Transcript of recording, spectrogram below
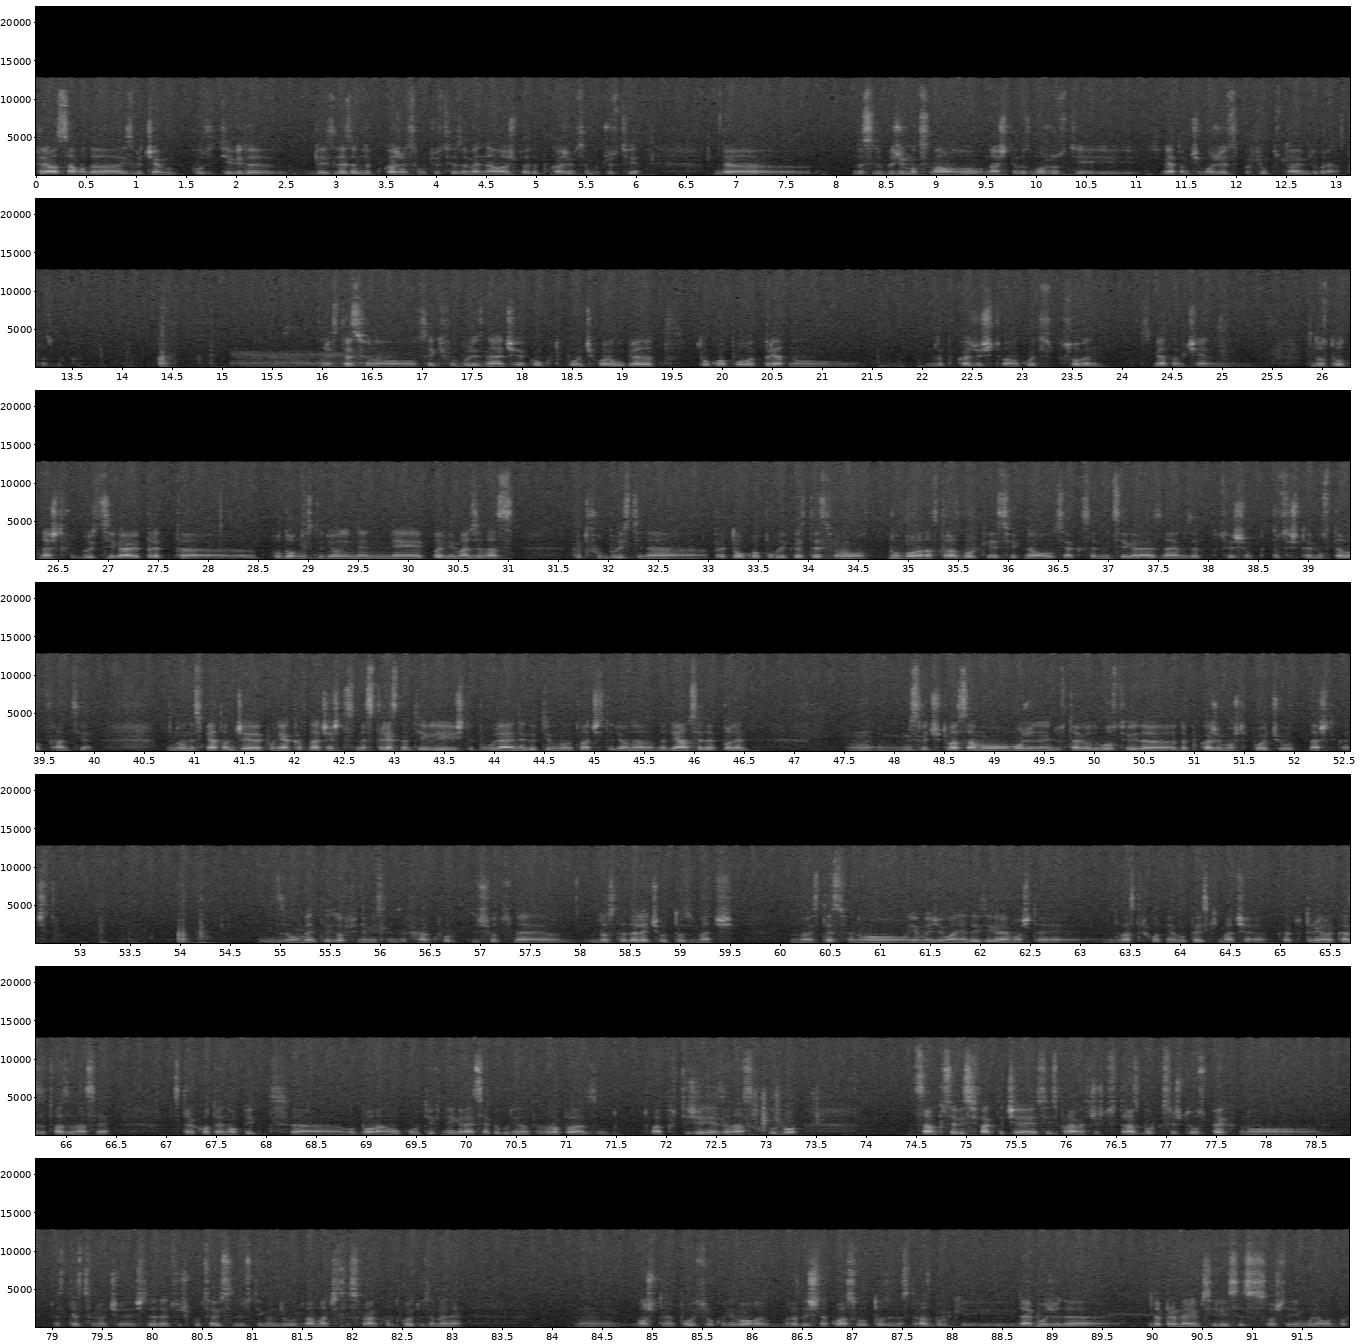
трябва само да извлечем позитиви, да, да излезем, да покажем самочувствие. За мен най-важното е да покажем самочувствие, да, да се доближим максимално нашите възможности и смятам, че може да се противопоставим добре на Страсбург. Естествено, всеки футболист знае, че колкото повече хора го гледат, толкова по-приятно да покажеш това, на което си способен. Смятам, че доста от нашите футболисти са играли пред а, подобни стадиони. Не, не е първи матч за нас като футболисти на, пред толкова публика. Естествено, отбора на Страсбург е свикнал всяка седмица играе, знаем за посещаемостта във Франция. Но не смятам, че по някакъв начин ще сме стреснати или ще повлияе негативно на това, че стадиона, надявам се да е пълен. Мисля, че това само може да ни достави удоволствие и да, да покажем още повече от нашите качества. За момента изобщо не мислим за Франкфурт, защото сме доста далече от този матч. Но естествено имаме желание да изиграем още два страхотни европейски матча. Както тренер каза, това за нас е страхотен опит. Отбора на Локомотив не играе всяка година в Европа. Това е постижение за нас като отбор. Сам по себе си факт е, че се изправяме срещу Страсбург също е успех, но естествено, че ще дадем всичко от себе си да достигнем до два матча с Франкфурт, който за мен е още на по-високо ниво, различна класа от този на Страсбург и дай Боже да, да премерим сили с още един голям отбор.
